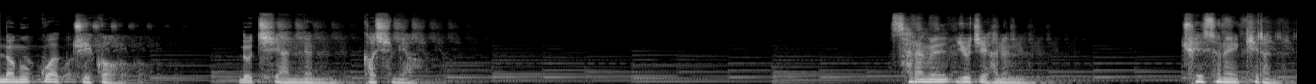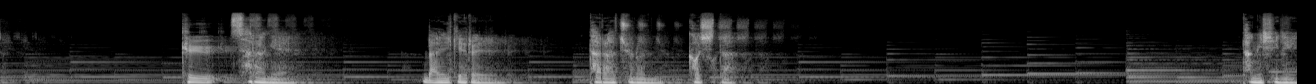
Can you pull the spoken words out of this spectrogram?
너무 꽉 쥐고 놓지 않는 것이며 사랑을 유지하는 최선의 길은 그 사랑에 날개를 달아주는 것이다. 당신이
